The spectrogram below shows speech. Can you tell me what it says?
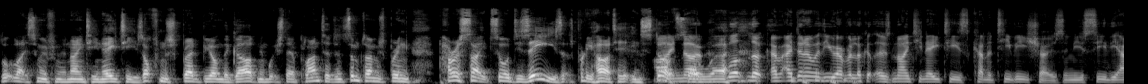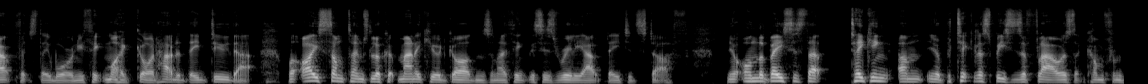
Look like something from the 1980s, often spread beyond the garden in which they're planted, and sometimes bring parasites or disease. That's pretty hard hitting stuff. I know. So, uh... Well, look, I don't know whether you ever look at those 1980s kind of TV shows and you see the outfits they wore and you think, my God, how did they do that? Well, I sometimes look at manicured gardens and I think this is really outdated stuff. You know, on the basis that taking um, you know particular species of flowers that come from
